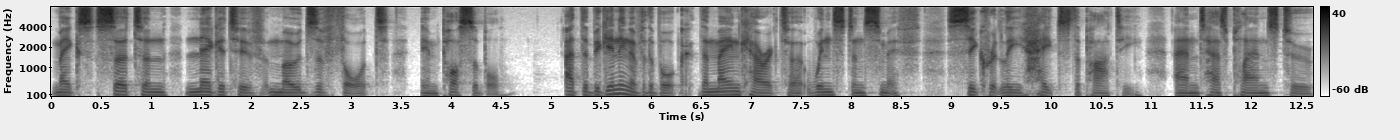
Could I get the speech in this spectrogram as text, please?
makes certain negative modes of thought impossible. At the beginning of the book, the main character, Winston Smith, secretly hates the party and has plans to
